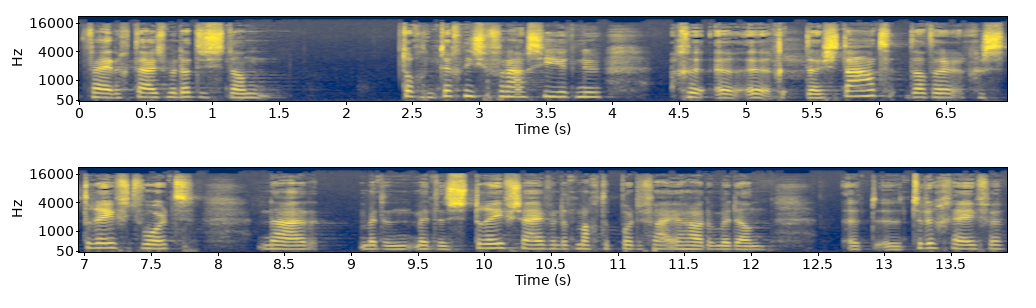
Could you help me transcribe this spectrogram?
veilig thuis... maar dat is dan toch een technische vraag, zie ik nu... Uh, daar staat dat er gestreefd wordt naar, met, een, met een streefcijfer, dat mag de portefeuillehouder me dan het, uh, teruggeven.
